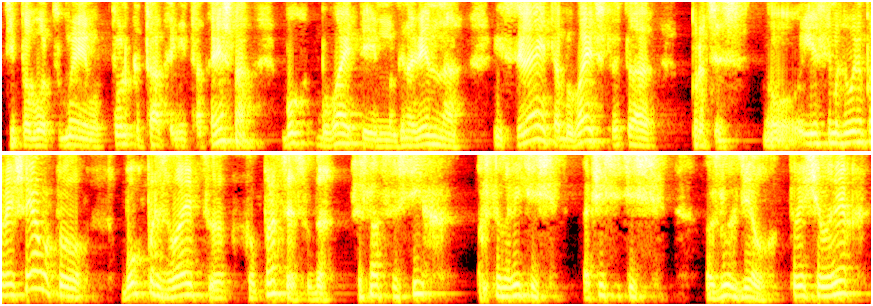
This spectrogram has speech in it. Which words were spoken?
типа вот мы вот только так и не так. Конечно, Бог бывает и мгновенно исцеляет, а бывает, что это процесс. Ну, если мы говорим про Ишаяву, то Бог призывает к процессу, да. 16 стих «Остановитесь, очиститесь от злых дел». То есть человек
